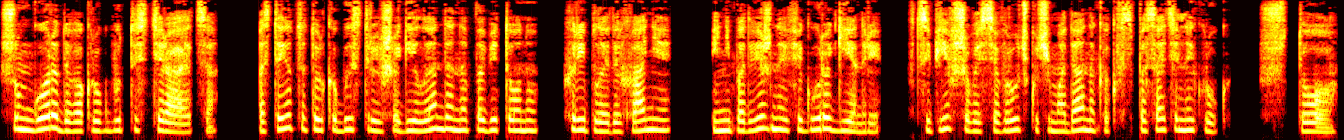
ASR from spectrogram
Шум города вокруг будто стирается. Остаются только быстрые шаги Лэндона по бетону, хриплое дыхание и неподвижная фигура Генри, вцепившегося в ручку чемодана, как в спасательный круг. «Что?»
